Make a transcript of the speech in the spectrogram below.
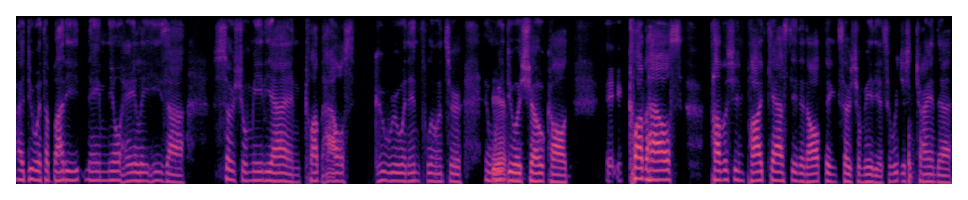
I do with a buddy named Neil Haley. He's a social media and Clubhouse guru and influencer. And we do a show called uh, Clubhouse Publishing, Podcasting, and all things social media. So we're just trying to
